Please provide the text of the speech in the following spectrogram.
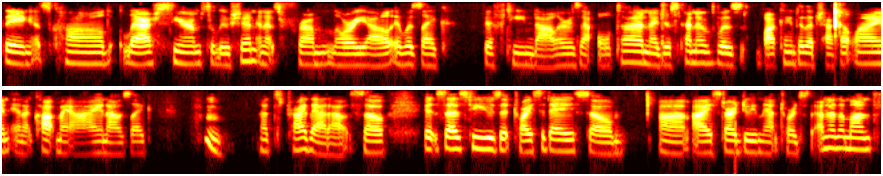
thing. It's called Lash Serum Solution, and it's from L'Oreal. It was like $15 at Ulta, and I just kind of was walking to the checkout line, and it caught my eye, and I was like, hmm, let's try that out. So it says to use it twice a day. So um, I started doing that towards the end of the month.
